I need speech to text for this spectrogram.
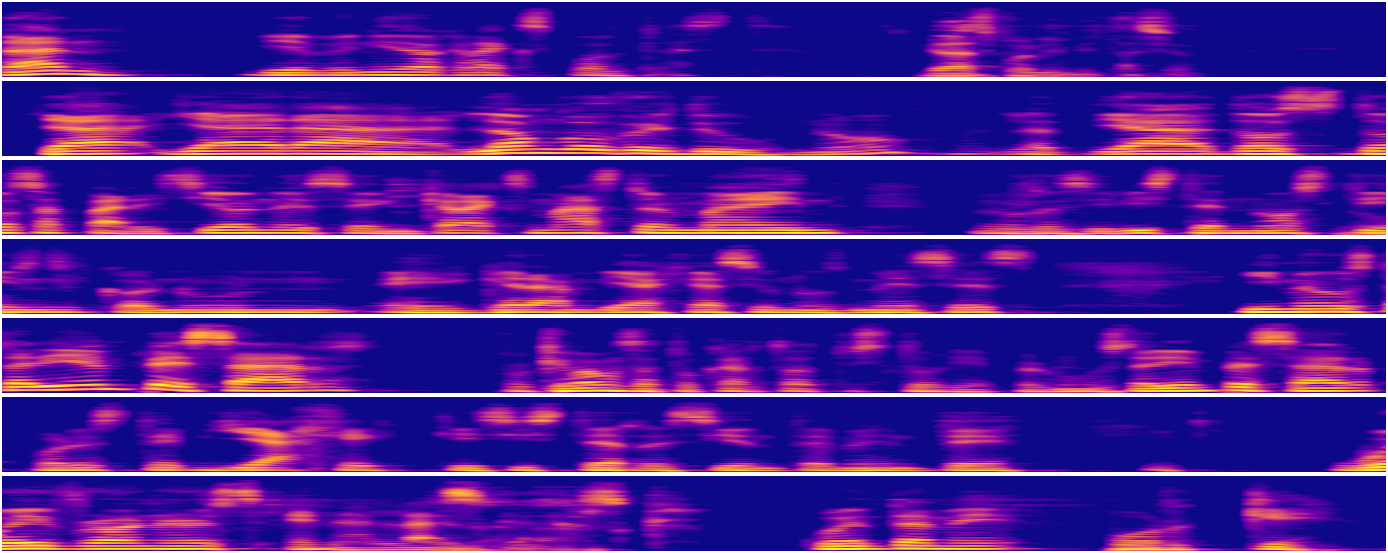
Dan, bienvenido a Cracks Podcast. Gracias por la invitación. Ya, ya era long overdue, ¿no? Ya dos, dos apariciones en Cracks Mastermind. Nos recibiste en Austin, con un eh, gran viaje hace unos meses. Y me gustaría empezar, porque vamos a tocar toda tu historia, pero me gustaría empezar por este viaje que hiciste recientemente, Wave Runners en Alaska. En Alaska. Cuéntame por qué.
